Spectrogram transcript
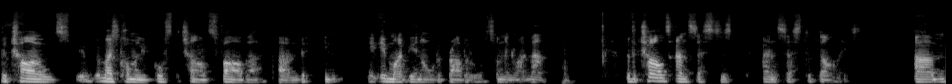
the, child's, most commonly, of course, the child's father, um, but it, it might be an older brother or something like that. But the child's ancestors ancestor dies. Um,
